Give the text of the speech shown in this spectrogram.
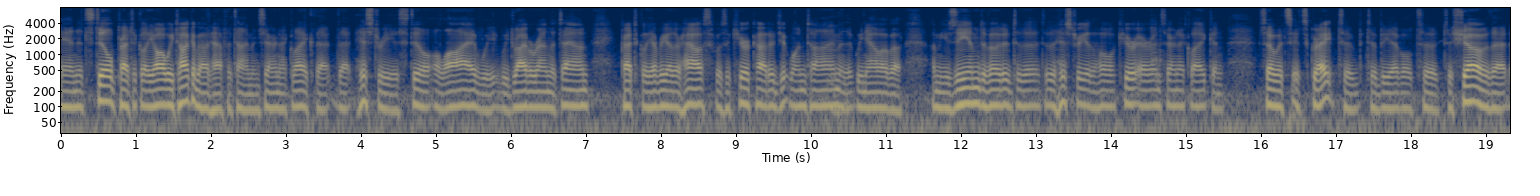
and it's still practically all we talk about half the time in Saranac Lake. That that history is still alive. We we drive around the town. Practically every other house was a cure cottage at one time, and that we now have a, a museum devoted to the to the history of the whole cure era in Saranac Lake. And so it's it's great to to be able to to show that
